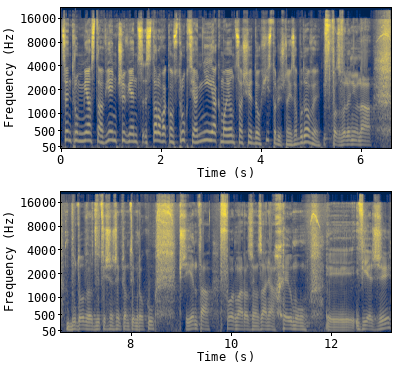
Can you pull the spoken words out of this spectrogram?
Centrum miasta wieńczy więc stalowa konstrukcja nijak mająca się do historycznej zabudowy. W pozwoleniu na budowę w 2005 roku przyjęta forma rozwiązania hełmu y, wieży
